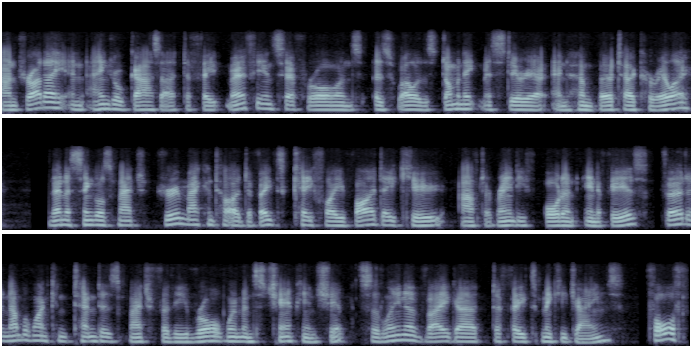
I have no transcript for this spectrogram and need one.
Andrade and Angel Garza defeat Murphy and Seth Rollins, as well as Dominik Mysterio and Humberto Carrillo. Then a singles match. Drew McIntyre defeats Keith Lee via DQ after Randy Orton interferes. Third, a number one contenders match for the Raw Women's Championship. Zelina Vega defeats Mickie James. Fourth,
